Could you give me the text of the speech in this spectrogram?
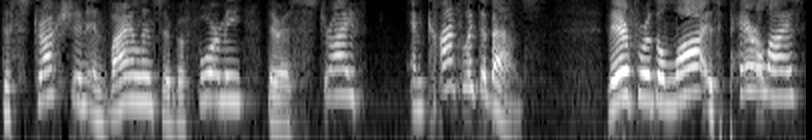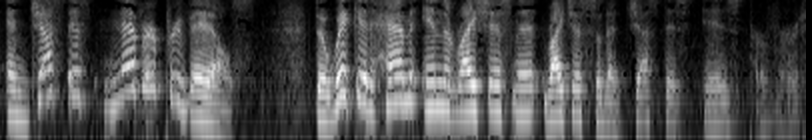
Destruction and violence are before me. There is strife and conflict abounds. Therefore, the law is paralyzed and justice never prevails. The wicked hem in the righteousness, righteous so that justice is perverted.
